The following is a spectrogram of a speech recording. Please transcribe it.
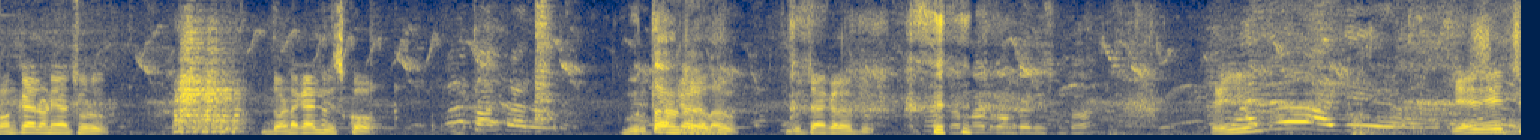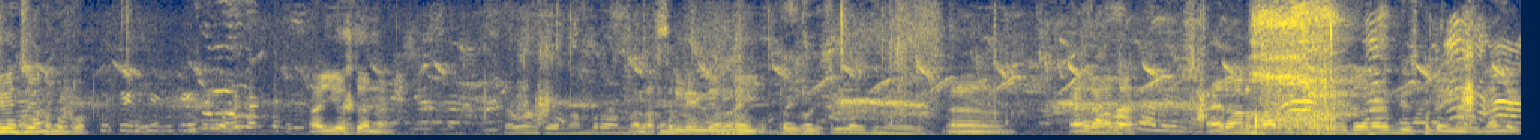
వంకాయలు ఉన్నాయా చూడు. దొండకాయలు తీసుకో. గుత్తాంకాయల? వద్దు. గుత్తంకాయలు వద్దు. కర్ణాటక వంకాయ తీసుకుంటావా? ఏయి. ఏది ఏది చూపించు. అయ్యి వద్దన్న. అసలు నేను ఉన్నాయి ఆ. హైదరాబాద్ హైదరాబాద్ మార్కెట్ దోనడికి తీసుకుంటా ఇవి నల్లవి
